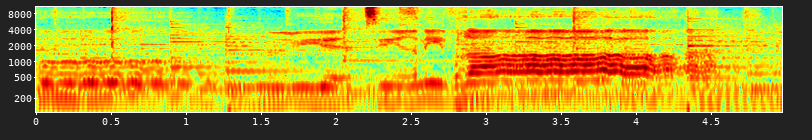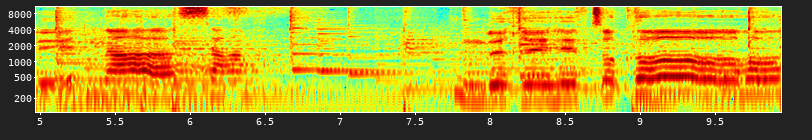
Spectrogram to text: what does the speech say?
כל יציר נברא לעת נעשה בחפצו כל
